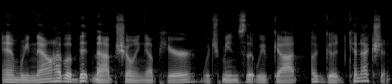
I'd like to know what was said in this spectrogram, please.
and we now have a bitmap showing up here, which means that we've got a good connection.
